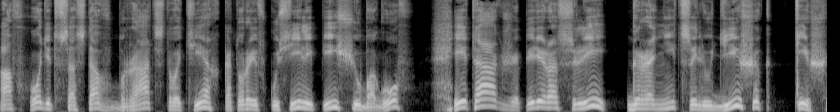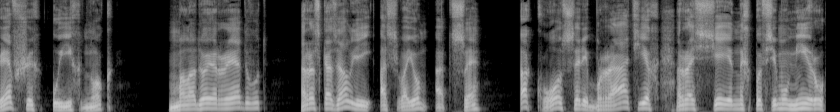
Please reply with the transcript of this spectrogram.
а входит в состав братства тех, которые вкусили пищу богов и также переросли границы людишек, кишевших у их ног. Молодой Редвуд рассказал ей о своем отце, о косаре, братьях, рассеянных по всему миру,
